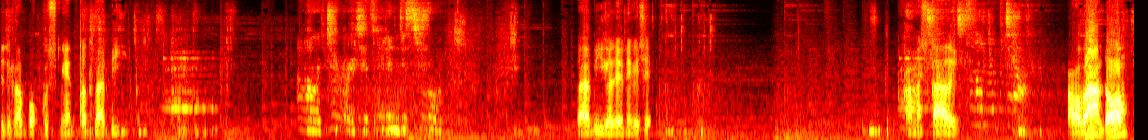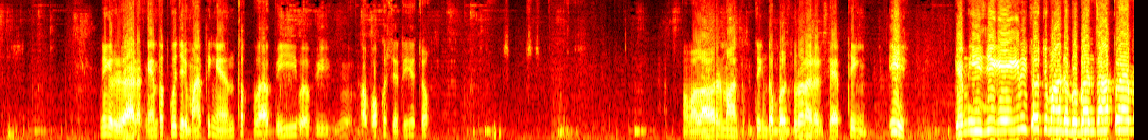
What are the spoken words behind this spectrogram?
Jadi nggak fokus ngentot babi. Babi kalian ya guys ya. Sama sekali. Lama banget dong. Ini gak ada anak ngentot, gue jadi mati ngentot, babi, babi. Gua Nggak fokus jadinya, cok. Mama Lauren makan kepiting, tombol suruhan ada di setting. Ih, game easy kayak gini, cok. Cuma ada beban 1 mm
